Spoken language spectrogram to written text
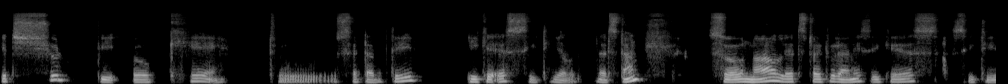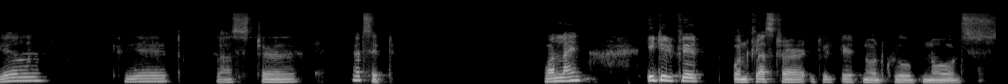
It should be okay to set up the EKS CTL. That's done. So now let's try to run this EKS CTL, create cluster. That's it. One line. It will create one cluster, it will create node group, nodes,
